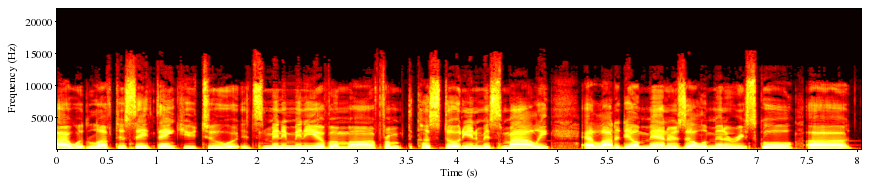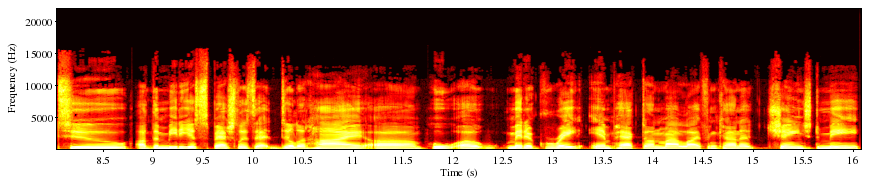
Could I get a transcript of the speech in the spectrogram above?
I would love to say thank you to. It's many, many of them uh, from the custodian, Miss Smiley at Lauderdale Manors Elementary School, uh, to uh, the media specialist at Dillard High, uh, who uh, made a great impact on my life and kind of changed me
